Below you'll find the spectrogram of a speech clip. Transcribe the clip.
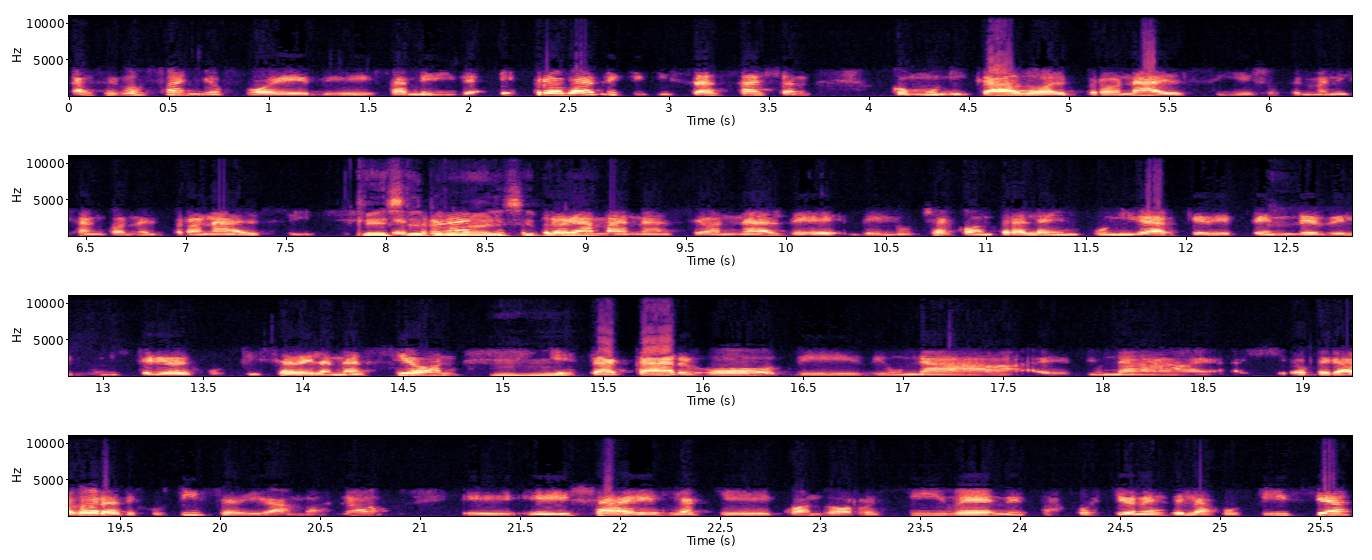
hace dos años fue esa medida. Es probable que quizás hayan comunicado al PRONALSI, ellos se manejan con el PRONALSI. ¿Qué es el, PRONALSI? Es el Programa Nacional de, Lucha contra la Impunidad que depende del Ministerio de Justicia de la Nación y está a cargo de, una, eh, de una operadora de justicia, digamos, ¿no? Eh, ella es la que cuando reciben estas cuestiones de la justicia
